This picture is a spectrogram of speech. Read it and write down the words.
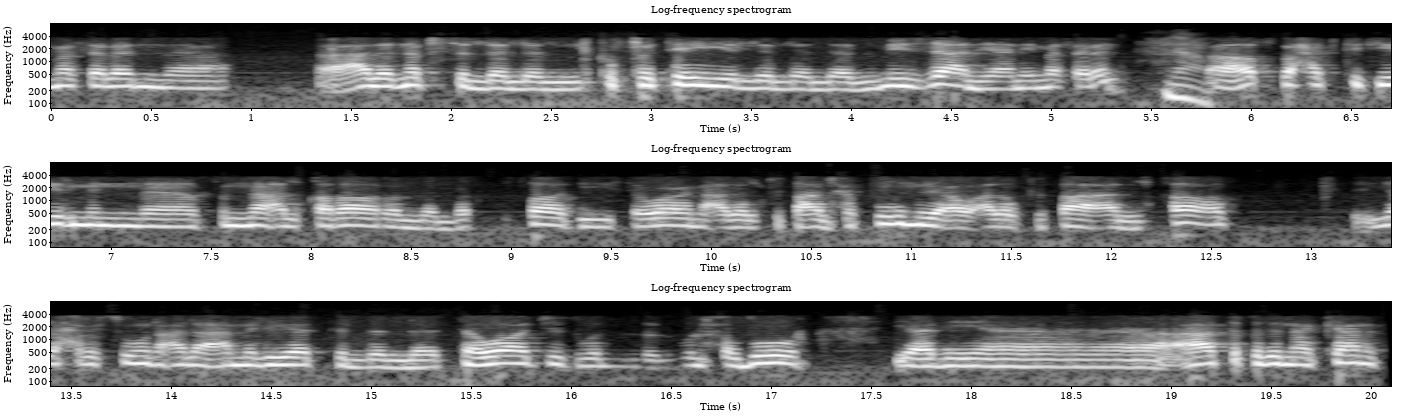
مثلا آه، على نفس الكفتي الميزان يعني مثلا. نعم. آه، أصبحت كثير من صناع القرار الاقتصادي سواء على القطاع الحكومي أو على القطاع الخاص. يحرصون على عمليه التواجد والحضور. يعني أعتقد إنها كانت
